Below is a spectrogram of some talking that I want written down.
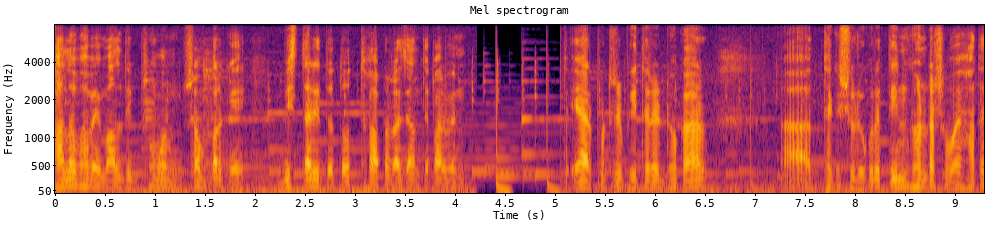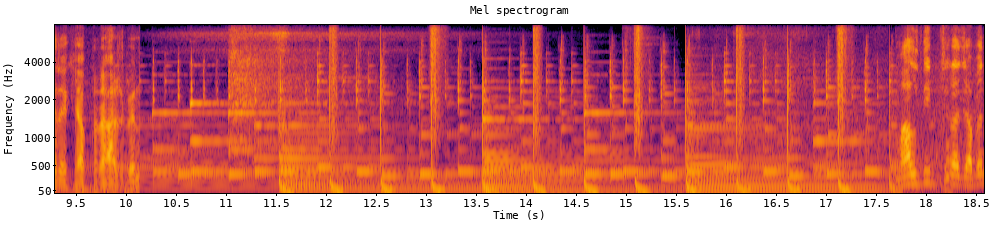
ভালোভাবে মালদ্বীপ ভ্রমণ সম্পর্কে বিস্তারিত তথ্য আপনারা জানতে পারবেন। এয়ারপোর্টের ভিতরে ঢোকার থেকে শুরু করে তিন ঘণ্টা সময় হাতে রেখে আপনারা আসবেন। মালদ্বীপ যারা যাবেন,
